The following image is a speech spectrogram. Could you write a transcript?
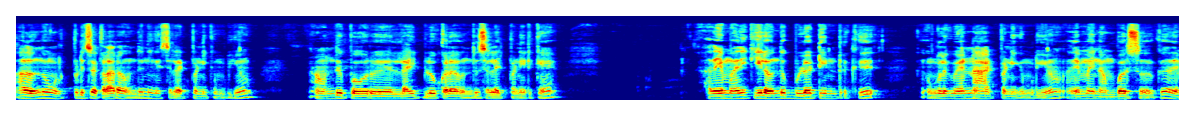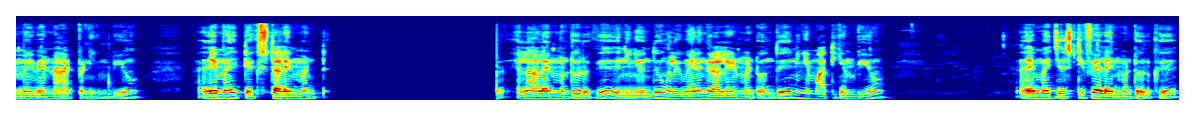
அதை வந்து உங்களுக்கு பிடிச்ச கலரை வந்து நீங்கள் செலக்ட் பண்ணிக்க முடியும். நான் வந்து இப்போ ஒரு லைட் ப்ளூ கலர் வந்து செலக்ட் பண்ணியிருக்கேன். அதே மாதிரி கீழே வந்து புல்லட்டின் இருக்குது உங்களுக்கு வேணால் ஆட் பண்ணிக்க முடியும். அதே மாதிரி நம்பர்ஸும் இருக்குது அதே மாதிரி வேணால் ஆட் பண்ணிக்க முடியும். அதே மாதிரி டெக்ஸ்ட் அலைன்மெண்ட் எல்லா அலைன்மெண்ட்டும் இருக்குது நீங்கள் வந்து உங்களுக்கு வேணுங்கிற அலைன்மெண்ட் வந்து நீங்கள் மாற்றிக்க முடியும். அதே மாதிரி ஜஸ்டிஃபை அலைன்மெண்ட்டும் இருக்குது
